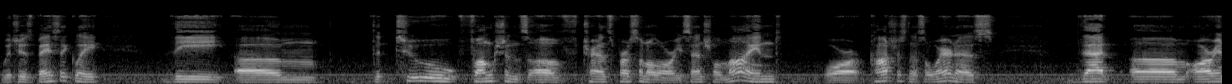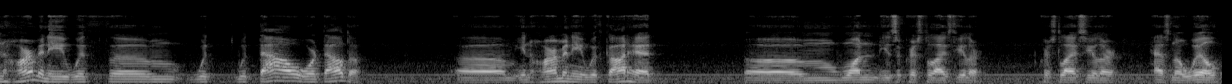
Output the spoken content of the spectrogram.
which is basically the um, the two functions of transpersonal or essential mind or consciousness awareness that um, are in harmony with um, with with Tao or Dao um, in harmony with Godhead um, one is a crystallized healer. Crystallized healer has no will.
